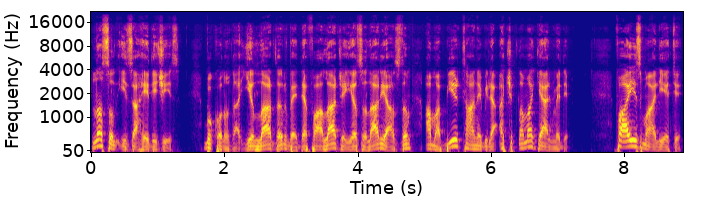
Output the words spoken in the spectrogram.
nasıl izah edeceğiz? Bu konuda yıllardır ve defalarca yazılar yazdım ama bir tane bile açıklama gelmedi. Faiz maliyeti.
